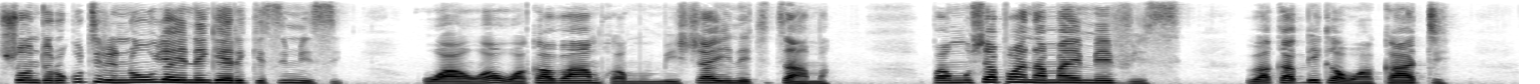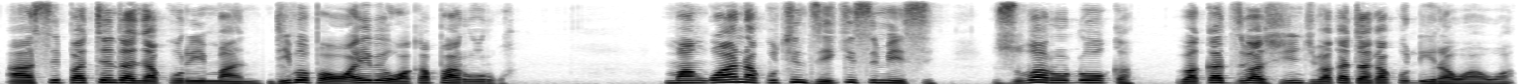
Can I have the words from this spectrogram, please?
Svondo rokuti rinouya inenge iri kisimisi hwahwa hwakavambwa mumisha ine chitsama. Pamusha pana mai mavis vakabika hwakati asi patenda nyakurima ndipo pahwaive hwakaparurwa. Mangwana kuchinzi ikisimisi zuva rodoka vakadzi vazhinji vakatanga kudira hwahwa.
